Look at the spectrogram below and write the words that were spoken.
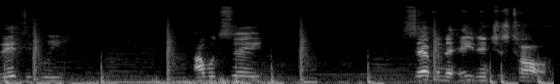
basically, I would say seven to eight inches tall.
